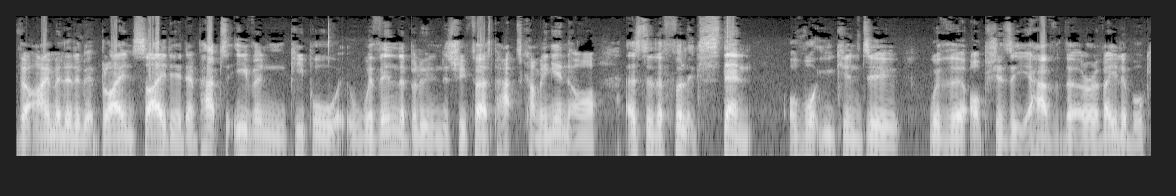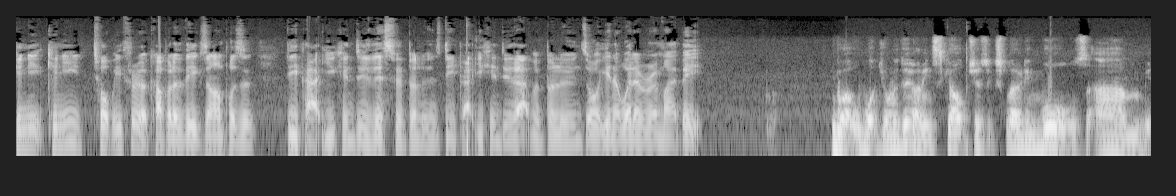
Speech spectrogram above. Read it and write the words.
that I'm a little bit blindsided, and perhaps even people within the balloon industry first, perhaps coming in, are as to the full extent of what you can do with the options that you have that are available. Can you can you talk me through a couple of the examples of Deepak, you can do this with balloons. Deepak, you can do that with balloons, or you know whatever it might be. Well, what do you want to do? I mean, sculptures, exploding walls, um,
